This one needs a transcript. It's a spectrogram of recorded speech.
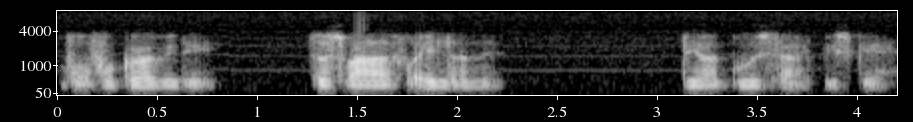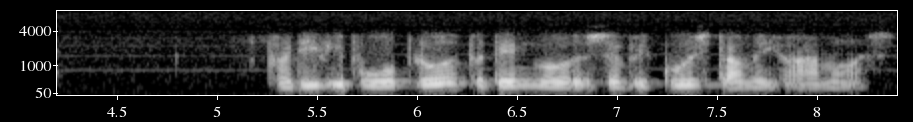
Hvorfor gør vi det? Så svarede forældrene, det har Gud sagt, vi skal. Fordi vi bruger blod på den måde, så vil Guds dom ikke ramme os.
